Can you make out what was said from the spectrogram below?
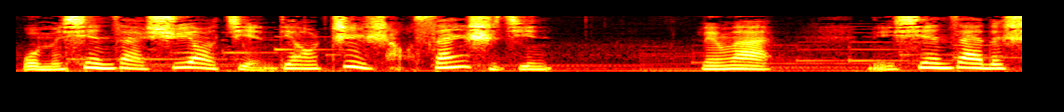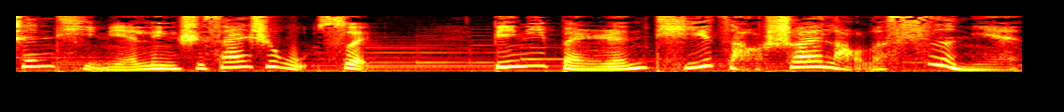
我们现在需要减掉至少三十斤。另外，你现在的身体年龄是三十五岁，比你本人提早衰老了四年。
